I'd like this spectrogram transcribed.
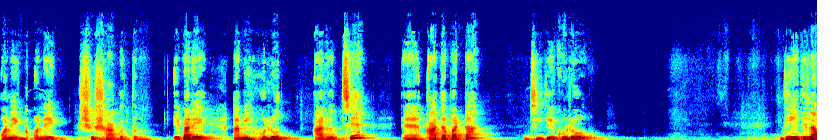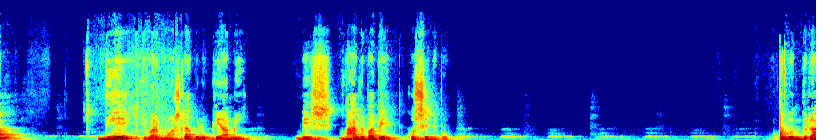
অনেক অনেক সুস্বাগতম। এবারে আমি হলুদ আর হচ্ছে আদা বাটা, জিরে গুঁড়ো দিয়ে দিলাম। দিয়ে এবার মশলাগুলোকে আমি বেশ ভালোভাবে কষে নেব। তো বন্ধুরা,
